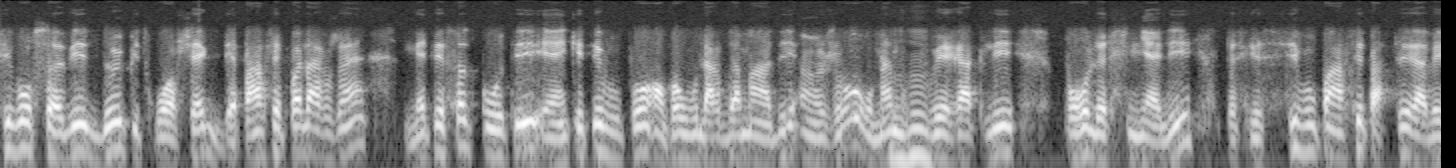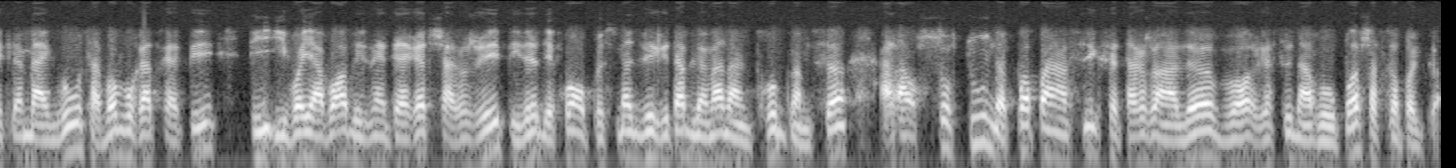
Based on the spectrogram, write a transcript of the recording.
Si vous recevez deux puis trois chèques, dépensez pas l'argent, mettez ça de côté et inquiétez-vous pas, on va vous la redemander un jour, ou même vous mhm. pouvez rappeler pour le signaler, parce que si vous pensez partir avec le magot, ça va vous rattraper, puis il va y avoir des intérêts de charger, puis là, des fois, on peut se mettre véritablement dans le trouble comme ça. Alors, surtout, ne pas penser que cet argent-là va rester dans vos poches, ça ne sera pas le cas.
